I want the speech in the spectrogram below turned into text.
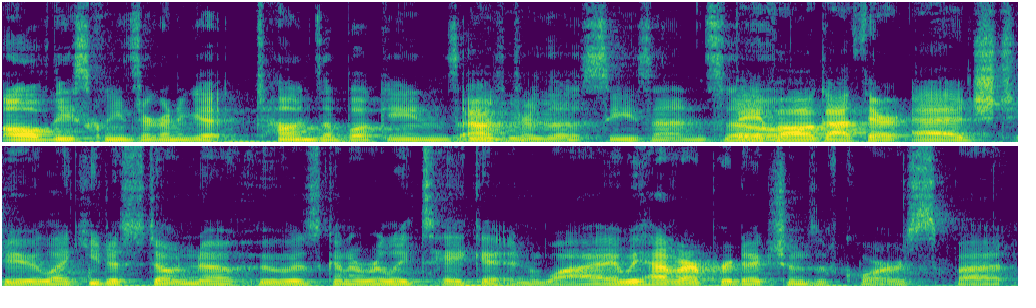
all of these queens are going to get tons of bookings after the season. So They've all got their edge too. Like you just don't know who is going to really take it and why. We have our predictions, of course, but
